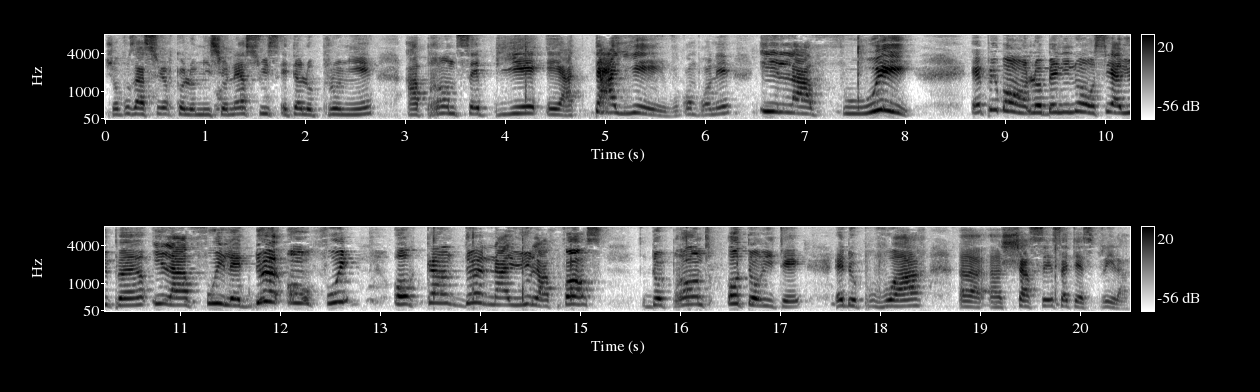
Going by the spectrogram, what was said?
Je vous assure que le missionnaire suisse était le premier à prendre ses pieds et à tailler. Vous comprenez? Il a fui. Et puis bon, le béninois aussi a eu peur. Il a fui. Les deux ont fui. Aucun d'eux n'a eu la force de prendre autorité et de pouvoir euh, euh, chasser cet esprit-là.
